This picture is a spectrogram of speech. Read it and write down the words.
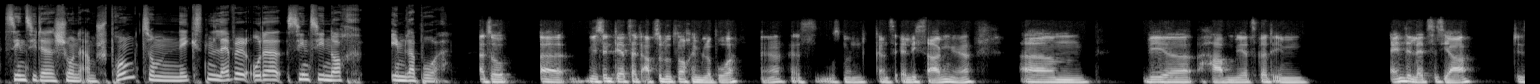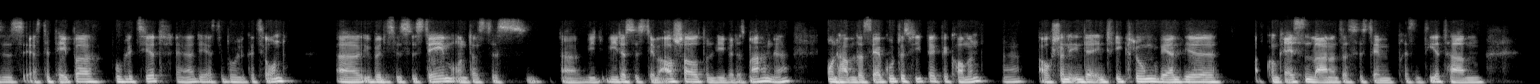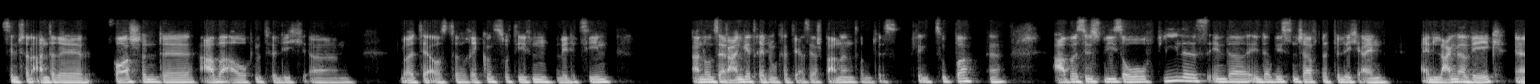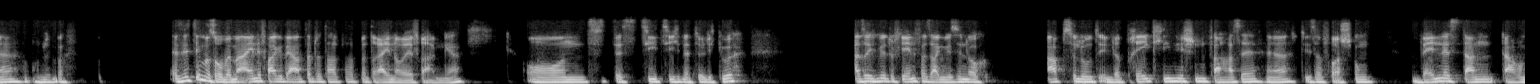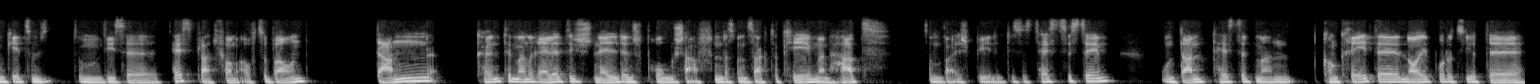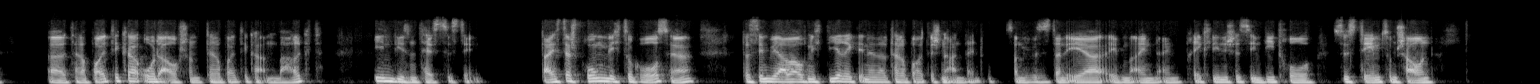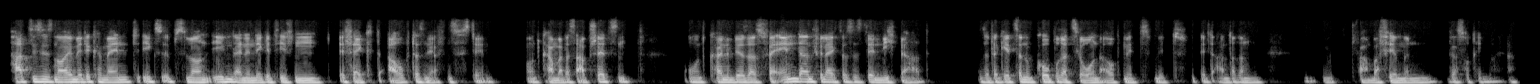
Sind Sie da schon am Sprung zum nächsten Level oder sind Sie noch im Labor? Also äh, wir sind derzeit absolut noch im Labor. Ja, das muss man ganz ehrlich sagen. Ja. Ähm, wir haben jetzt gerade im Ende letztes Jahr dieses erste Paper publiziert, ja, die erste Publikation äh, über dieses System und dass das, äh, wie, wie das System ausschaut und wie wir das machen. Ja und haben da sehr gutes Feedback bekommen. Ja, auch schon in der Entwicklung, während wir auf Kongressen waren und das System präsentiert haben, sind schon andere Forschende, aber auch natürlich ähm, Leute aus der rekonstruktiven Medizin an uns herangetreten und gesagt, ja, sehr spannend und das klingt super. Ja. Aber es ist wie so vieles in der, in der Wissenschaft natürlich ein, ein langer Weg. Ja. Und es ist immer so, wenn man eine Frage beantwortet hat, hat man drei neue Fragen. Ja. Und das zieht sich natürlich durch. Also ich würde auf jeden Fall sagen, wir sind noch absolut in der präklinischen Phase ja, dieser Forschung. Wenn es dann darum geht, um, um diese Testplattform aufzubauen, dann könnte man relativ schnell den Sprung schaffen, dass man sagt, okay, man hat zum Beispiel dieses Testsystem und dann testet man konkrete, neu produzierte äh, Therapeutika oder auch schon Therapeutika am Markt in diesem Testsystem. Da ist der Sprung nicht so groß. Ja. Da sind wir aber auch nicht direkt in einer therapeutischen Anwendung, sondern das ist dann eher eben ein, ein präklinisches In-vitro-System zum Schauen, hat dieses neue Medikament XY irgendeinen negativen Effekt auf das Nervensystem? Und kann man das abschätzen? Und können wir das verändern, vielleicht, dass es den nicht mehr hat? Also da geht es dann um Kooperation auch mit, mit, mit anderen Pharmafirmen, was auch immer. Ja.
